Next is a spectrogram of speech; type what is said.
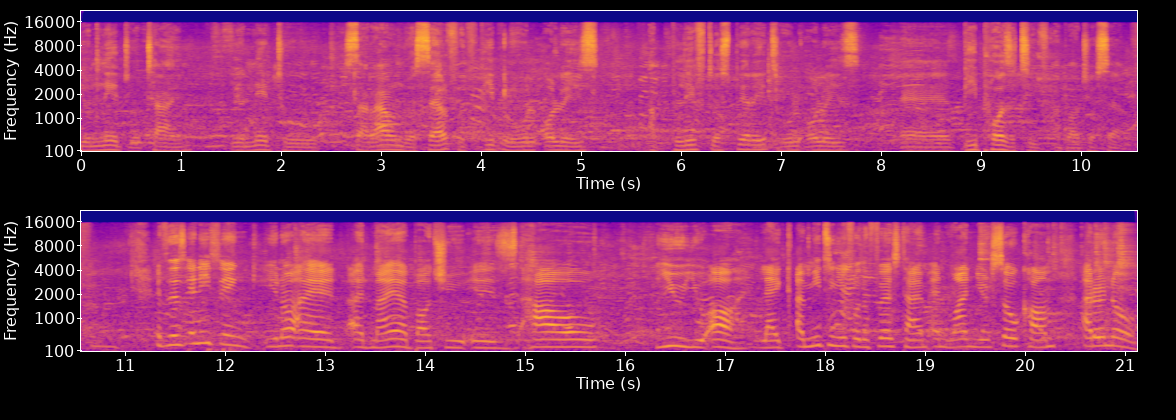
you need your time. You need to surround yourself with people who will always uplift your spirit, who will always uh, be positive about yourself. If there's anything you know I admire about you is how you you are. Like I'm meeting you for the first time, and one you're so calm. I don't know,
